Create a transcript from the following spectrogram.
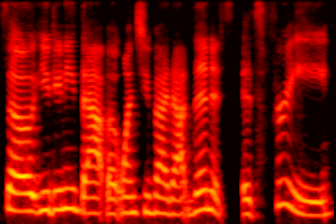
So you do need that, but once you buy that, then it's it's free.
